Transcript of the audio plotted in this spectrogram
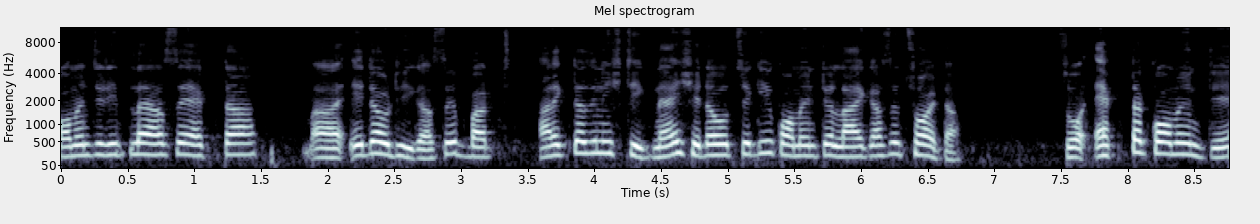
কমেন্টে রিপ্লাই আছে একটা এটাও ঠিক আছে বাট আরেকটা জিনিস ঠিক নাই, সেটা হচ্ছে কি কমেন্টে লাইক আছে ছয়টা। সো একটা কমেন্টে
